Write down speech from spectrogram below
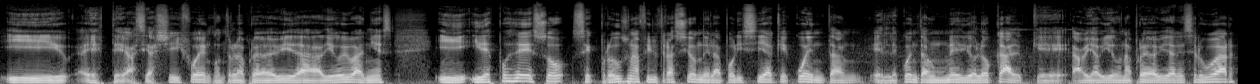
y este, hacia allí fue, encontró la prueba de vida a Diego Ibáñez, y, después de eso se produce una filtración de la policía que cuentan, eh, le cuentan un medio local que había habido una prueba de vida en ese lugar,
